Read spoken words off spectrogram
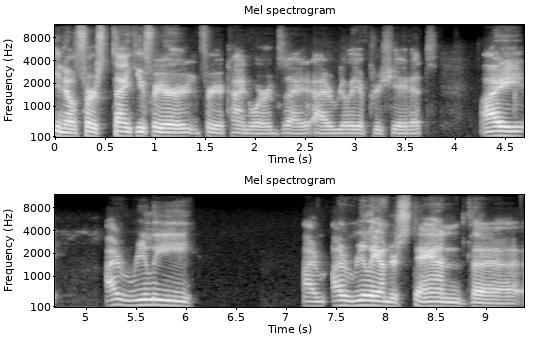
you know, first, thank you for your for your kind words. I, I really appreciate it. I I really I I really understand the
